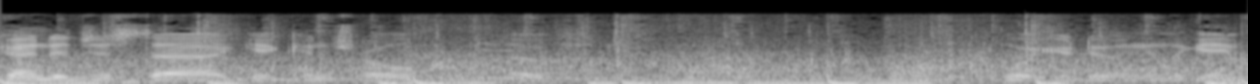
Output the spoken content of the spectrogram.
Kind of just uh, get control of what you're doing in the game.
